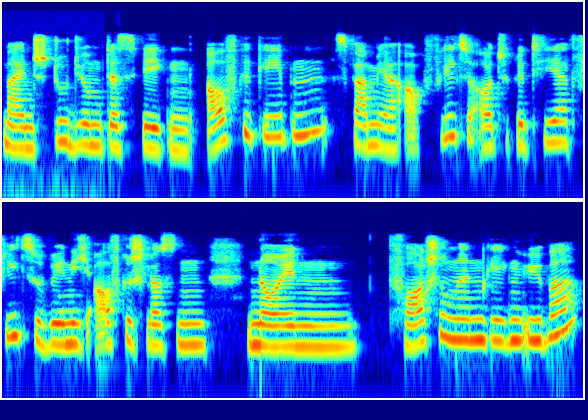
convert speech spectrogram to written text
mein Studium deswegen aufgegeben. Es war mir auch viel zu autoritär, viel zu wenig aufgeschlossen neuen Forschungen gegenüber.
